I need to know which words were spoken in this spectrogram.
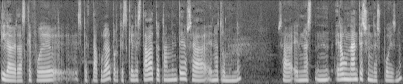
Y la verdad es que fue espectacular porque es que él estaba totalmente, o sea, en otro mundo. O sea, él no era un antes y un después, ¿no?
